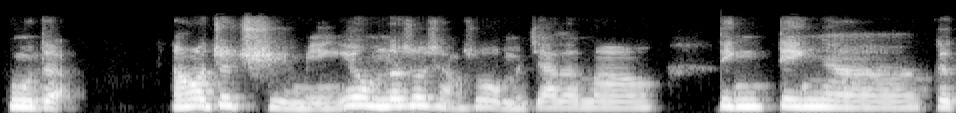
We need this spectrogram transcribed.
母的，然后就取名，因为我们那时候想说我们家的猫。丁丁啊，哥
